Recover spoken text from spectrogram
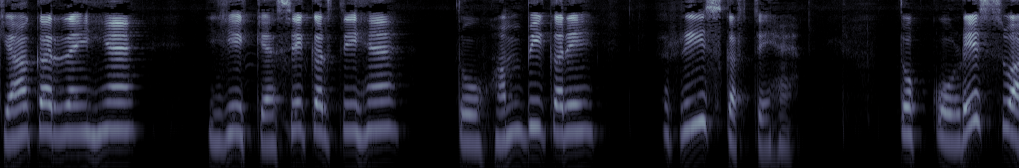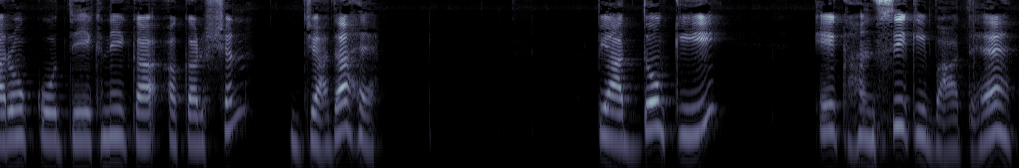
क्या कर रहे हैं? ये कैसे करते हैं? तो हम भी करें, रीस करते हैं। तो कोड़े सवारों को देखने का आकर्षण ज़्यादा है। प्यादों की एक हँसी की बात है।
